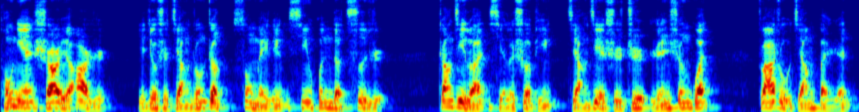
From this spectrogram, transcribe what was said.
同年十二月二日，也就是蒋中正、宋美龄新婚的次日，张继鸾写了社评《蒋介石之人生观》，抓住蒋本人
